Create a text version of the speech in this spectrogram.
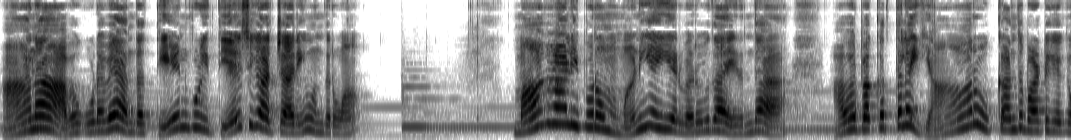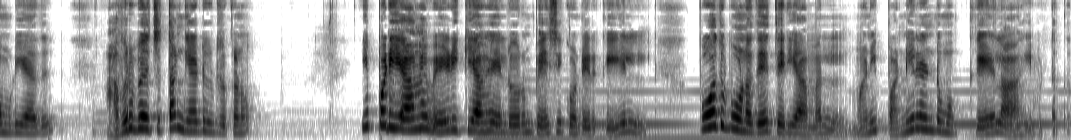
ஆனா அவ கூடவே அந்த தேன்குழி தேசிகாச்சாரியும் வந்துடுவான் மாகாளிபுரம் மணி ஐயர் வருவதா இருந்தா அவர் பக்கத்தில் யாரும் உட்கார்ந்து பாட்டு கேட்க முடியாது. அவர் பேச்சு தான் கேட்டுக்கிட்டு இருக்கணும். இப்படியாக வேடிக்கையாக எல்லோரும் பேசிக்கொண்டிருக்கையில் போது போனதே தெரியாமல் மணி பன்னிரண்டு முக்கேல் ஆகிவிட்டது.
